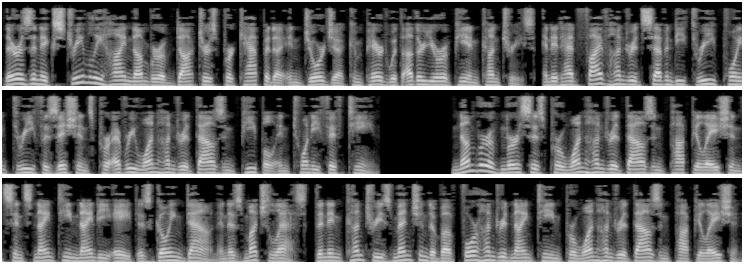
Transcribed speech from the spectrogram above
There is an extremely high number of doctors per capita in Georgia compared with other European countries, and it had 573.3 physicians per every 100,000 people in 2015. Number of nurses per 100,000 population since 1998 is going down and is much less, than in countries mentioned above 419 per 100,000 population.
